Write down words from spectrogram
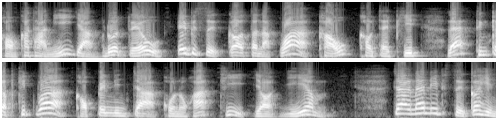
ของคาถานี้อย่างรวดเร็ว เอบิสึก็ตระหนักว่าเขาเข้าใจผิด และถึงกับคิดว่าเขาเป็นนินจาโคโนฮะที่ยอดเยี่ยม จากนั้นอิพิสึก็เห็น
